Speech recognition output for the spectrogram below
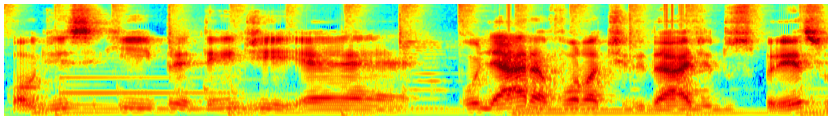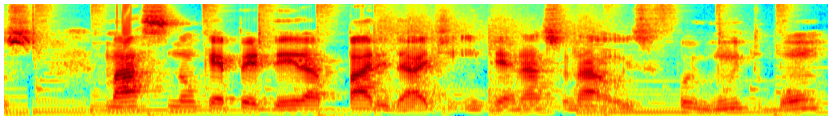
qual disse que pretende é, olhar a volatilidade dos preços, mas não quer perder a paridade internacional. Isso foi muito bom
